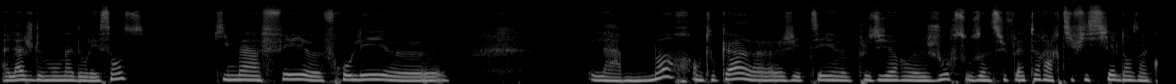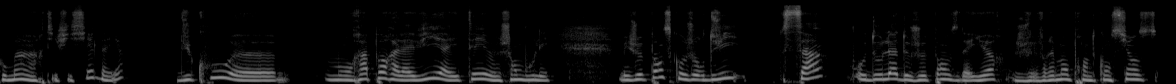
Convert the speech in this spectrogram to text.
à l'âge de mon adolescence qui m'a fait frôler la mort. En tout cas, j'étais plusieurs jours sous insufflateur artificiel dans un coma artificiel d'ailleurs. Du coup, mon rapport à la vie a été chamboulé. Mais je pense qu'aujourd'hui, ça, au-delà de je pense d'ailleurs, je vais vraiment prendre conscience.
